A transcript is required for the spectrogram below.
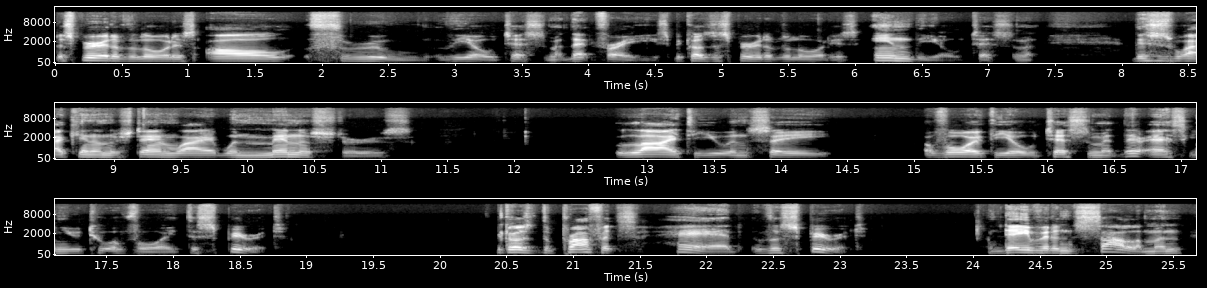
the Spirit of the Lord is all through the Old Testament, that phrase, because the Spirit of the Lord is in the Old Testament. This is why I can understand why when ministers lie to you and say, avoid the Old Testament, they're asking you to avoid the Spirit. Because the prophets had the Spirit. David and Solomon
